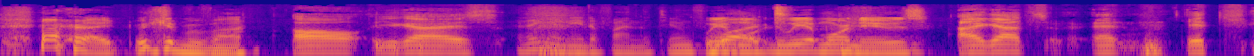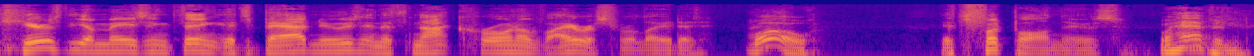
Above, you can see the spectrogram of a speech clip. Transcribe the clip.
All right, we can move on. Oh, you guys, I think I need to find the tune for We more, do we have more news? I got and it's here's the amazing thing. It's bad news and it's not coronavirus related. Whoa, It's football news. what happened?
